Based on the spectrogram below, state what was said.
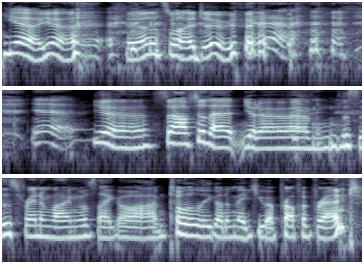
yeah, yeah. Yeah, Yeah, that's what I do. yeah, yeah. Yeah. So after that, you know, um, this this friend of mine was like, "Oh, I'm totally gonna make you a proper brand."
